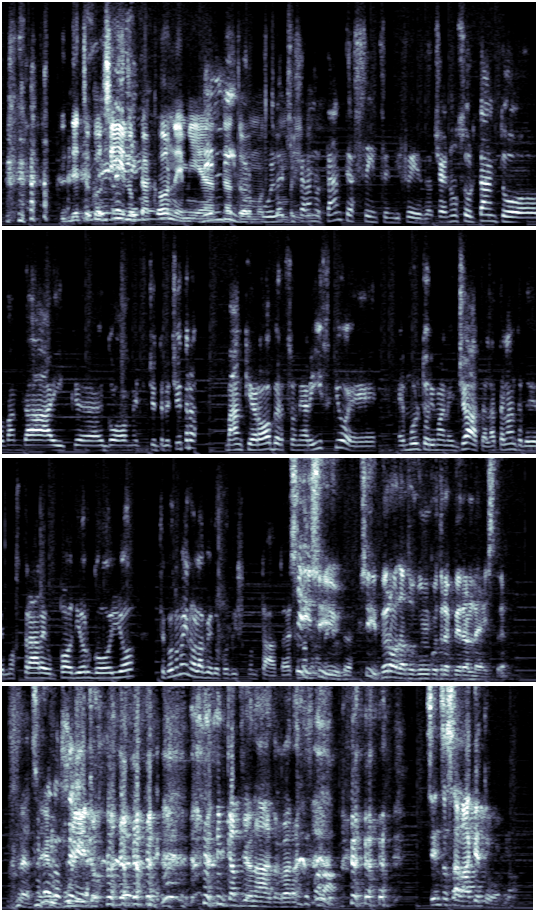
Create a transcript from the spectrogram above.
Detto così, Luca Cone mi ha dato molto Liverpool un ci saranno brivido. tante assenze in difesa, cioè non soltanto Van Dyke, Gomez, eccetera, eccetera, ma anche Robertson è a rischio e è molto rimaneggiata. L'Atalanta deve mostrare un po' di orgoglio. Secondo me non la vedo così scontata. eh, Sì, sì, sì, però ha dato comunque tre pere all'Eister. Grazie, ero sì. pulito in campionato, guarda. Senza Salah. Senza Salah che torna.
